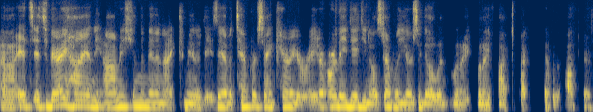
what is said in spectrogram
uh, it's it's very high in the Amish and the Mennonite communities. They have a 10% carrier rate, or, or they did, you know, several years ago when, when I when I talked to Dr. Kevin about this.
